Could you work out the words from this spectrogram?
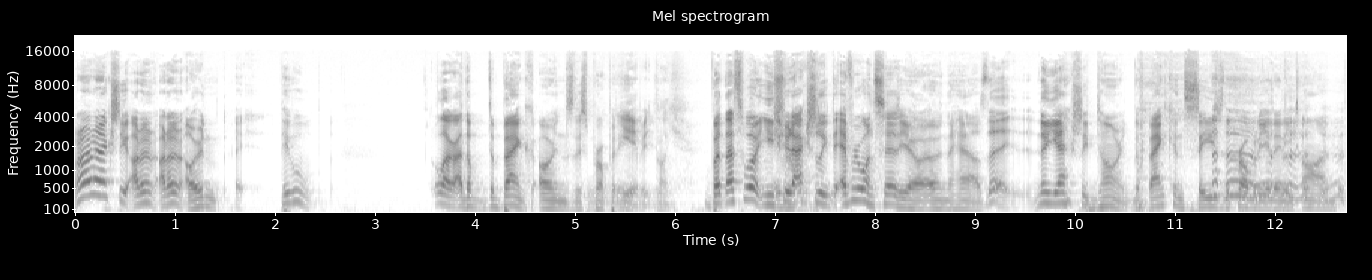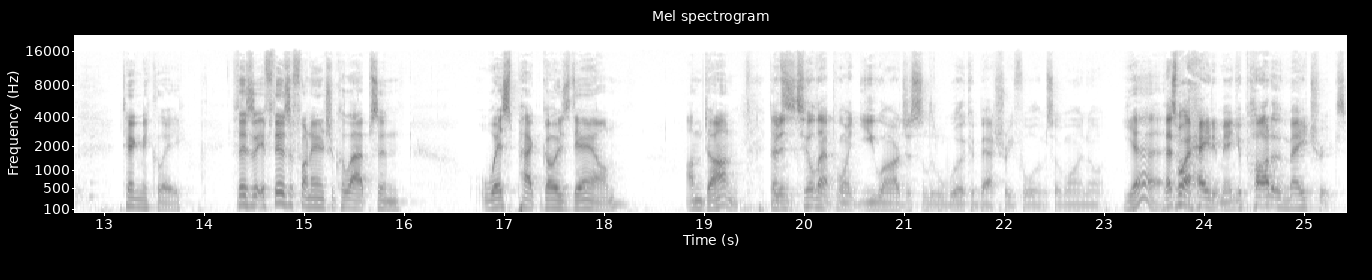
I don't actually. I don't. I don't own. People. Like uh, the the bank owns this property. Yeah, but like, But that's what you should Everyone- actually. Everyone says, "Yeah, I own the house." They- no, you actually don't. The bank can seize the property at any time. Technically, if there's a, if there's a financial collapse and Westpac goes down, I'm done. but That's until that point, you are just a little worker battery for them, so why not? yeah. That's why I hate it, man. You're part of the matrix.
